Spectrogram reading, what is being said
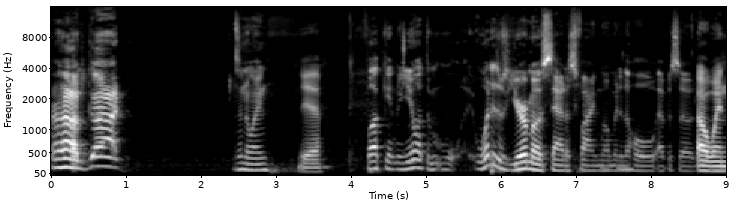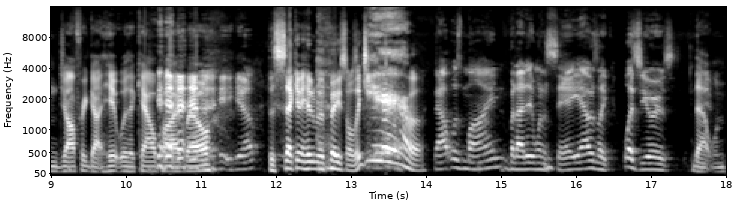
oh, God. It's annoying. Yeah. Fucking, you know what? The what is your most satisfying moment of the whole episode? Oh, when Joffrey got hit with a cow pie, bro. Yep. The second it hit him in the face, I was like, yeah. That was mine, but I didn't want to say it. Yeah, I was like, "What's yours?" That one.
